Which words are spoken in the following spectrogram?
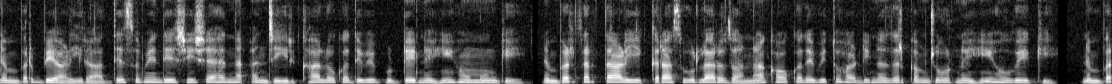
ਨੰਬਰ 42 ਰਾਤ ਦੇ ਸਮੇਂ ਦੇਸੀ ਸ਼ਹਿਦ ਨਾਲ ਅੰਜੀਰ ਖਾ ਲਓ, ਕਦੇ ਵੀ ਬੁੱਢੇ ਨਹੀਂ ਹੋਵੋਗੇ। ਨੰਬਰ 43 ਇੱਕ ਰਸਗੁੱਲਾ ਰੋਜ਼ਾਨਾ ਖਾਓ, ਕਦੇ ਵੀ ਤੁਹਾਡੀ ਨਜ਼ਰ ਕਮਜ਼ੋਰ ਨਹੀਂ ਹੋਵੇਗੀ। ਨੰਬਰ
